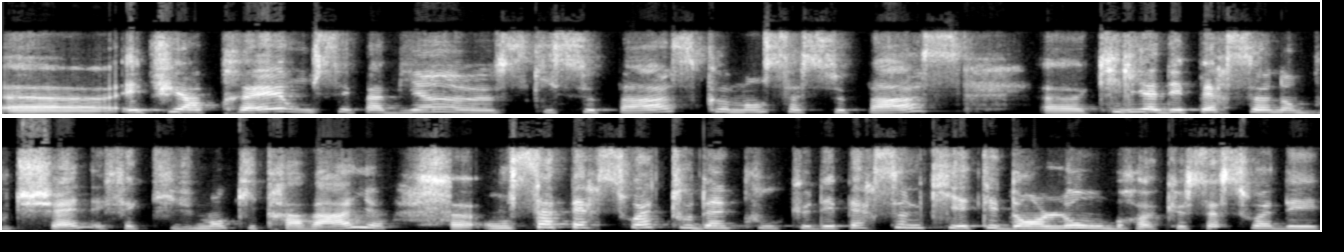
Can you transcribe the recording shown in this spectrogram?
Euh, et puis après, on ne sait pas bien euh, ce qui se passe, comment ça se passe, qu'il y a des personnes en bout de chaîne, effectivement, qui travaillent. On s'aperçoit tout d'un coup que des personnes qui étaient dans l'ombre, que ce soit des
